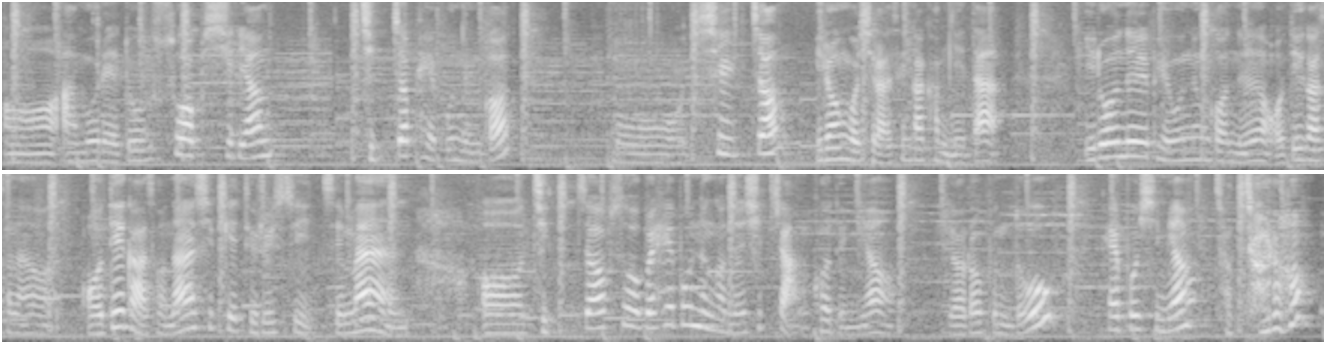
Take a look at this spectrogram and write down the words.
어, 아무래도 수업 실현, 직접 해보는 것, 뭐 실전 이런 것이라 생각합니다. 이론을 배우는 거는 어디 가서나 어디 가서나 쉽게 들을 수 있지만 어, 직접 수업을 해보는 거는 쉽지 않거든요. 여러분도 해보시면 저처럼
